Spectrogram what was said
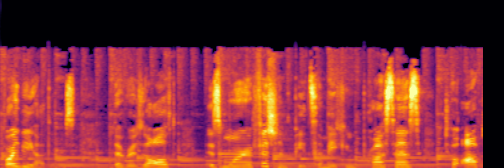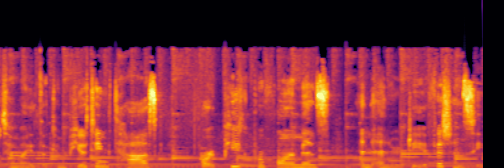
for the others. The result is more efficient pizza making process to optimize the computing task for peak performance and energy efficiency.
